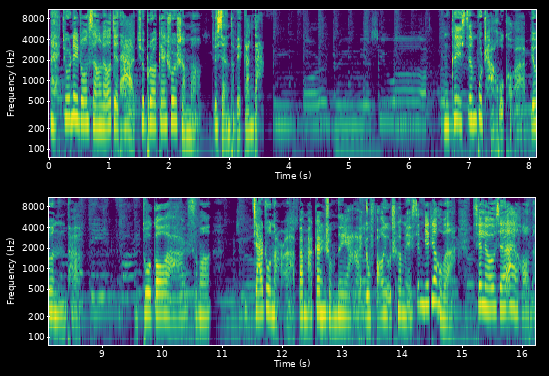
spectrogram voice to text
哎，就是那种想要了解她，却不知道该说什么，就显得特别尴尬。你可以先不查户口啊，别问她多高啊，什么。家住哪儿啊？爸妈干什么的呀？有房有车没？先别这样问，啊先聊一些爱好嘛，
